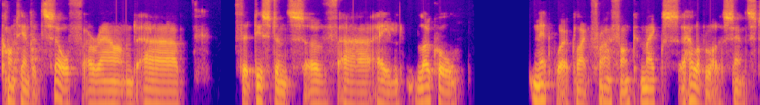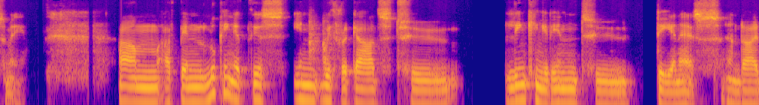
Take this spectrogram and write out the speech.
content itself around uh, the distance of uh, a local network like Freifunk makes a hell of a lot of sense to me. Um, I've been looking at this in with regards to linking it into DNS, and I,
